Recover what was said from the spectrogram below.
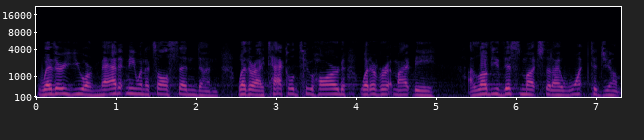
Whether you are mad at me when it's all said and done, whether I tackled too hard, whatever it might be, I love you this much that I want to jump.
